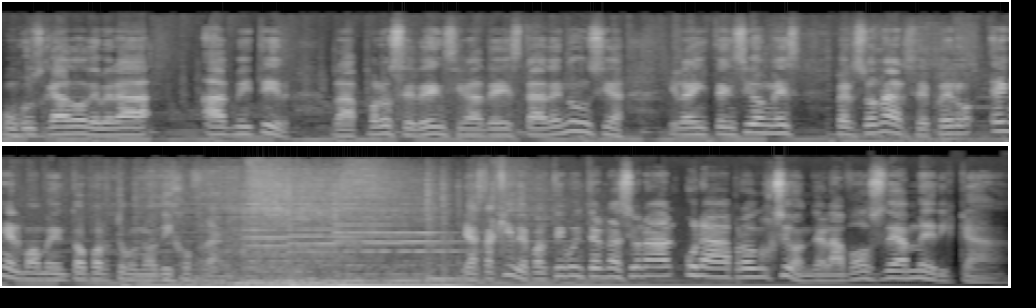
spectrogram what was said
Un juzgado deberá admitir la procedencia de esta denuncia y la intención es personarse, pero en el momento oportuno, dijo Frank. Y hasta aquí Deportivo Internacional, una producción de La Voz de América.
